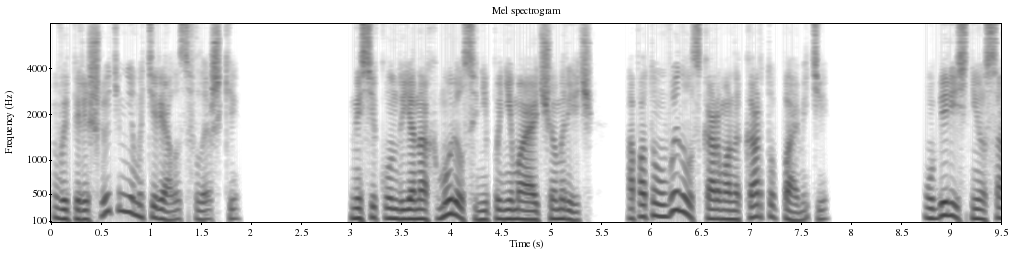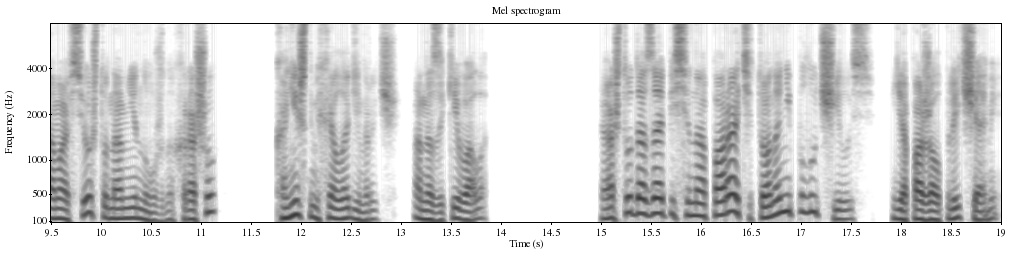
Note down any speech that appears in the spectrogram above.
«Вы перешлете мне материалы с флешки?» На секунду я нахмурился, не понимая, о чем речь, а потом вынул из кармана карту памяти. Убери с нее сама все, что нам не нужно, хорошо? Конечно, Михаил Владимирович. Она закивала. А что до записи на аппарате, то она не получилась. Я пожал плечами.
